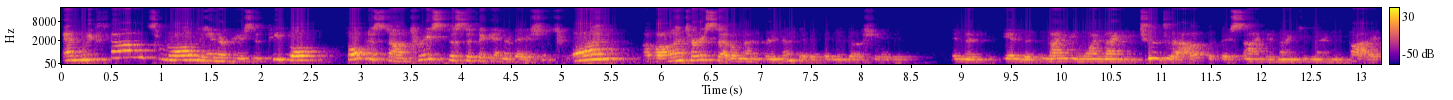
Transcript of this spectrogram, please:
and we found through all the interviews that people focused on three specific innovations. One, a voluntary settlement agreement that had been negotiated in the, in the 91-92 drought that they signed in 1995.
